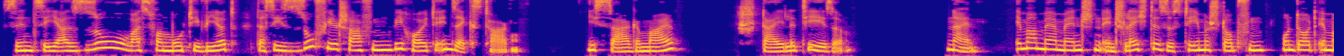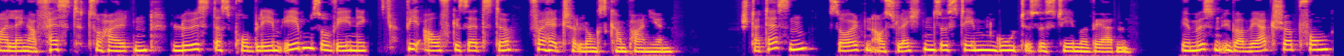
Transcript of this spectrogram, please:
sind sie ja so was von motiviert, dass sie so viel schaffen wie heute in sechs Tagen. Ich sage mal, steile These. Nein, immer mehr Menschen in schlechte Systeme stopfen und dort immer länger festzuhalten, löst das Problem ebenso wenig wie aufgesetzte Verhätschelungskampagnen. Stattdessen sollten aus schlechten Systemen gute Systeme werden. Wir müssen über Wertschöpfung,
